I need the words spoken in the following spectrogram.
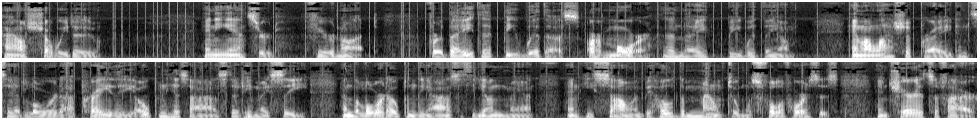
how shall we do? And he answered, Fear not, for they that be with us are more than they be with them. And Elisha prayed and said, Lord, I pray thee, open his eyes that he may see. And the Lord opened the eyes of the young man, and he saw, and behold, the mountain was full of horses and chariots of fire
